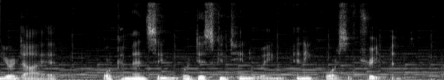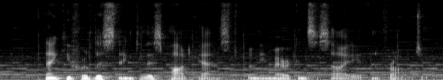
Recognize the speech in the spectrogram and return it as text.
your diet, or commencing or discontinuing any course of treatment. Thank you for listening to this podcast from the American Society of Nephrology.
